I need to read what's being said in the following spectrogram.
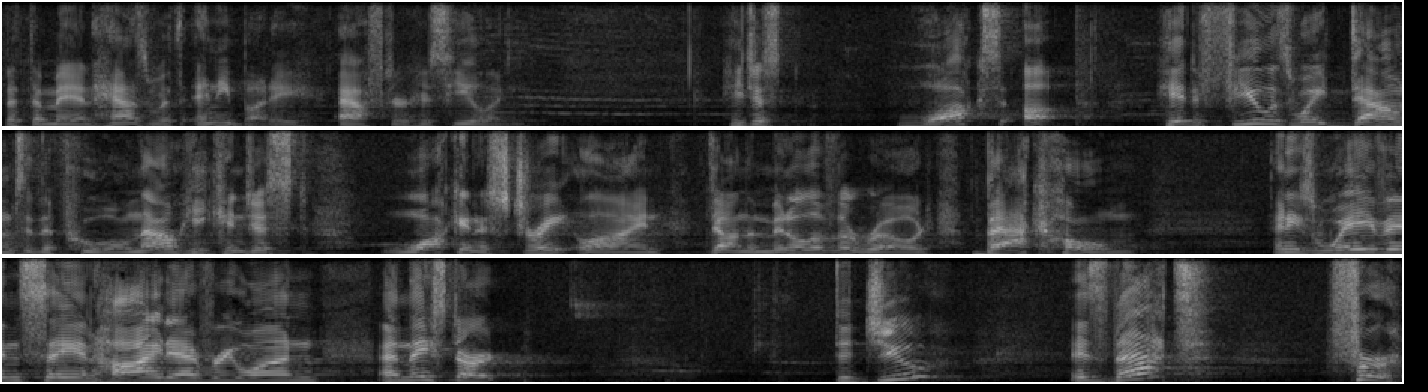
that the man has with anybody after his healing. He just walks up. He had to feel his way down to the pool. Now he can just walk in a straight line down the middle of the road back home. And he's waving, saying hi to everyone. And they start, Did you? Is that for,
